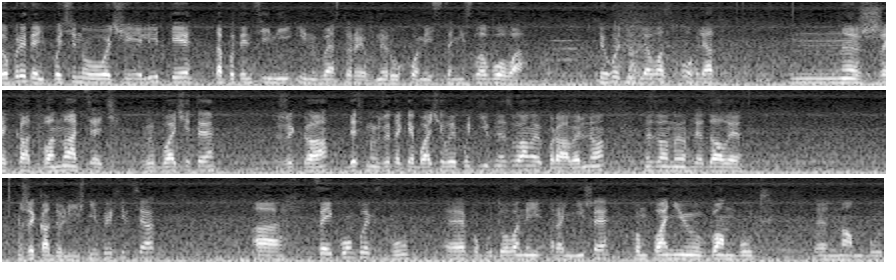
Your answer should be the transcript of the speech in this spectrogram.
Добрий день, поціновувачі елітки та потенційні інвестори в нерухомість Станіславова. Сьогодні для вас огляд ЖК 12. Ви бачите ЖК. Десь ми вже таке бачили подібне з вами. Правильно. Ми з вами оглядали ЖК Долішній в Брехівцях. А цей комплекс був е, побудований раніше компанією Вамбуд, е, Намбуд,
